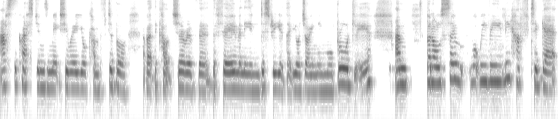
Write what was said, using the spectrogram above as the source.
Ask the questions and make sure you're comfortable about the culture of the the firm and the industry that you're joining more broadly. Um, but also what we really have to get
